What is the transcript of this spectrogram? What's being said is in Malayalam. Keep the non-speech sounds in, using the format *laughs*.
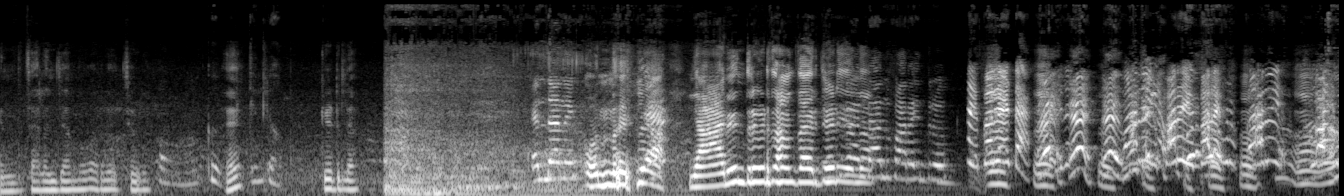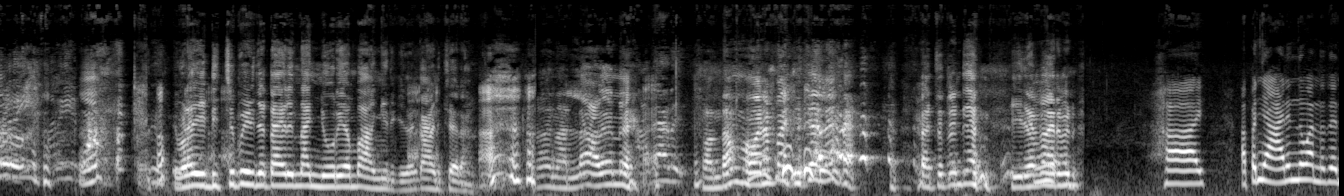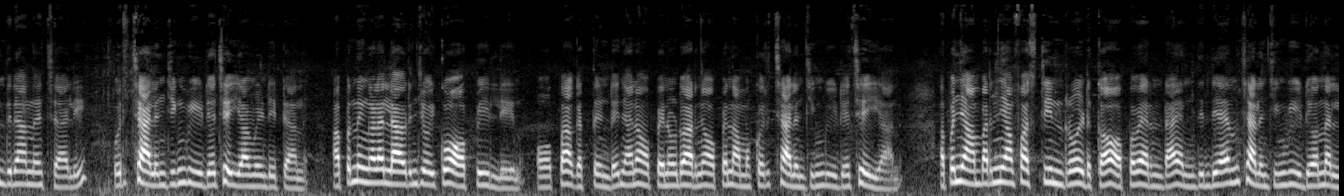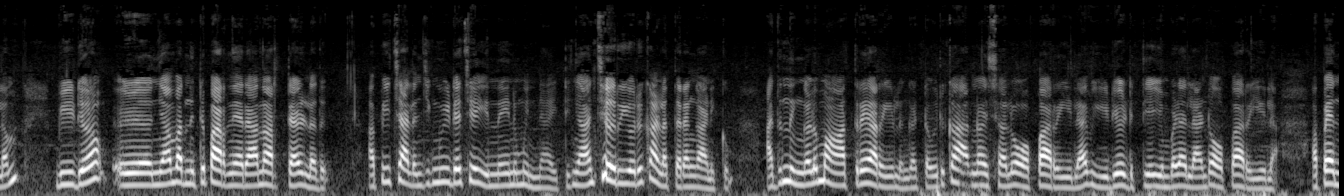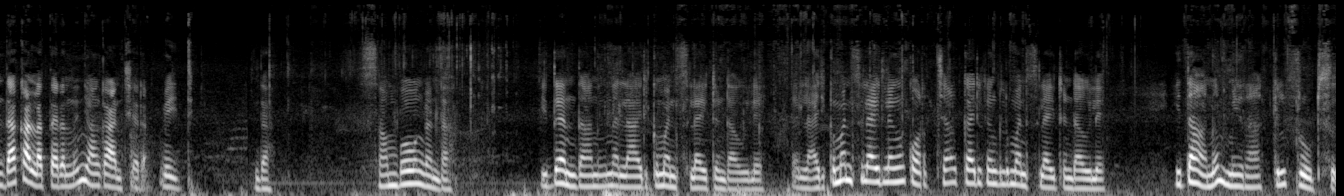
എന്ത് ചലഞ്ചാന്ന് പറഞ്ഞു വെച്ചോട് ഏ? കേട്ടില്ല. എന്താണ്? ഒന്നുമില്ല. ഞാനും സംസാരിച്ചോടി എന്താന്ന് പറയുന്നു ഇവിടെ ഇടിച്ചു പിഴിഞ്ഞിട്ടായാലും ഇന്ന് അഞ്ഞൂറ് ഞാൻ വാങ്ങിയിരിക്കും. ഞാൻ കാണിച്ചു തരാം. നല്ല ആൾ തന്നെ. സ്വന്തം മോനെ പറ്റിച്ചല്ലേ? വെച്ചിട്ടുണ്ട് ഞാൻ. ഹായ്. അപ്പൊ ഞാനിന്ന് വന്നത് എന്തിനാന്ന് വെച്ചാൽ ഒരു ചലഞ്ചിങ് വീഡിയോ ചെയ്യാൻ വേണ്ടിയിട്ടാണ്. അപ്പം നിങ്ങളെല്ലാവരും ചോദിക്കും ഓപ്പ ഇല്ലേന്ന്. ഓപ്പ അകത്തുണ്ട്. ഞാൻ ഓപ്പനോട് പറഞ്ഞു ഓപ്പ നമുക്കൊരു ചലഞ്ചിങ് വീഡിയോ ചെയ്യാന്ന്. അപ്പം ഞാൻ പറഞ്ഞു ഞാൻ ഫസ്റ്റ് ഇൻട്രോ എടുക്കാം. ഓപ്പ വരണ്ട. എന്തിന്റെയാണ് ചലഞ്ചിങ് വീഡിയോ എന്നെല്ലാം വീഡിയോ ഞാൻ വന്നിട്ട് പറഞ്ഞുതരാമെന്ന് അർത്ഥമാണ് ഉള്ളത്. അപ്പോൾ ഈ ചലഞ്ചിങ് വീഡിയോ ചെയ്യുന്നതിന് മുന്നായിട്ട് ഞാൻ ചെറിയൊരു കള്ളത്തരം കാണിക്കും. അത് നിങ്ങൾ മാത്രമേ അറിയുള്ളൂ കേട്ടോ. ഒരു കാരണവശാലും ഓപ്പ അറിയില്ല. വീഡിയോ എഡിറ്റ് ചെയ്യുമ്പോഴല്ലാണ്ട് ഓപ്പ അറിയില്ല. അപ്പോൾ എന്താ കള്ളത്തരം എന്ന് ഞാൻ കാണിച്ചു തരാം വെയിറ്റ് എന്താ സംഭവം കണ്ട. ഇതെന്താണെന്ന് എല്ലാവർക്കും മനസ്സിലായിട്ടുണ്ടാവില്ലേ എല്ലാവർക്കും മനസ്സിലായിട്ടില്ലെങ്കിൽ കുറച്ച് ആൾക്കാർക്കെങ്കിലും മനസ്സിലായിട്ടുണ്ടാവൂലേ? ഇതാണ് മിറാക്കിൾ ഫ്രൂട്ട്സ്.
